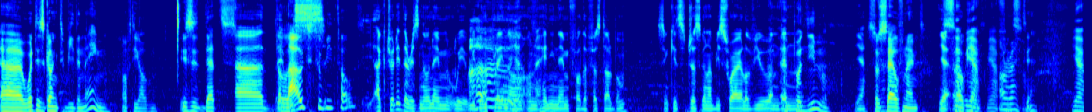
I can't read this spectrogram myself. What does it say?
yeah Uh, what is going to be the name of the album? Is it that Uh, allowed to be told? Actually, there is no name. We, we don't Ah, plan on, yeah. on any name for the first album. I think it's just gonna be Swear I Love You and then Eponime. yeah, So Yeah. self-named. yeah. So, Okay. yeah, yeah. I All think right. so. Yeah. Yeah.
